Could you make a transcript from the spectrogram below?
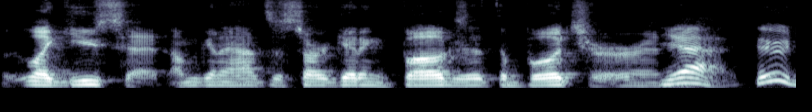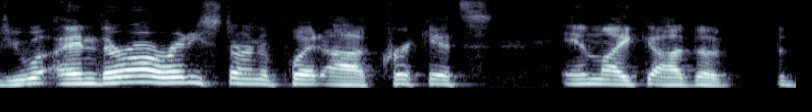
like you said, I'm gonna have to start getting bugs at the butcher. And Yeah, dude, you and they're already starting to put uh crickets in like uh the the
